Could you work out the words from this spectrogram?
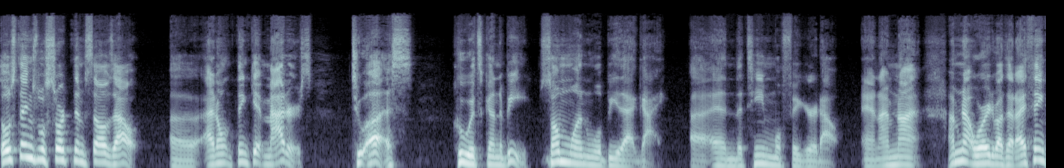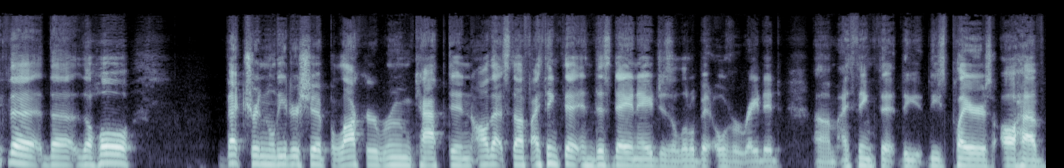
those things will sort themselves out. Uh, i don't think it matters to us who it's going to be. Someone will be that guy, uh, and the team will figure it out. And I'm not I'm not worried about that. I think the the the whole veteran leadership, locker room captain, all that stuff. I think that in this day and age is a little bit overrated. Um, I think that the, these players all have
